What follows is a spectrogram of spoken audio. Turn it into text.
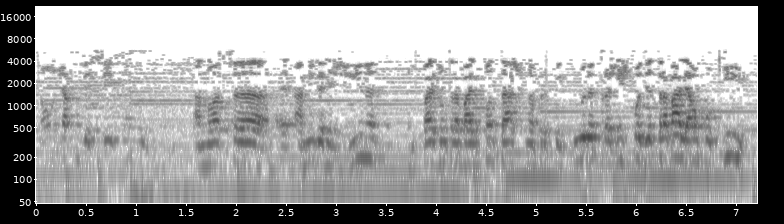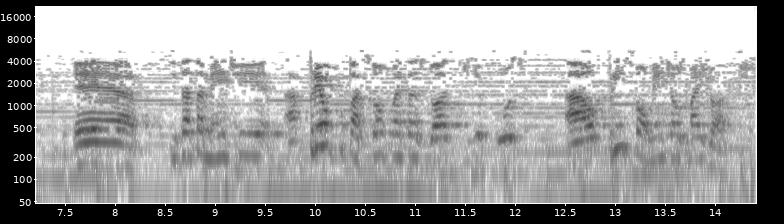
Então, já conversei com a nossa eh, amiga Regina, que faz um trabalho fantástico na prefeitura, para a gente poder trabalhar um pouquinho é, exatamente a preocupação com essas doses de reforço, ao, principalmente aos mais jovens.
